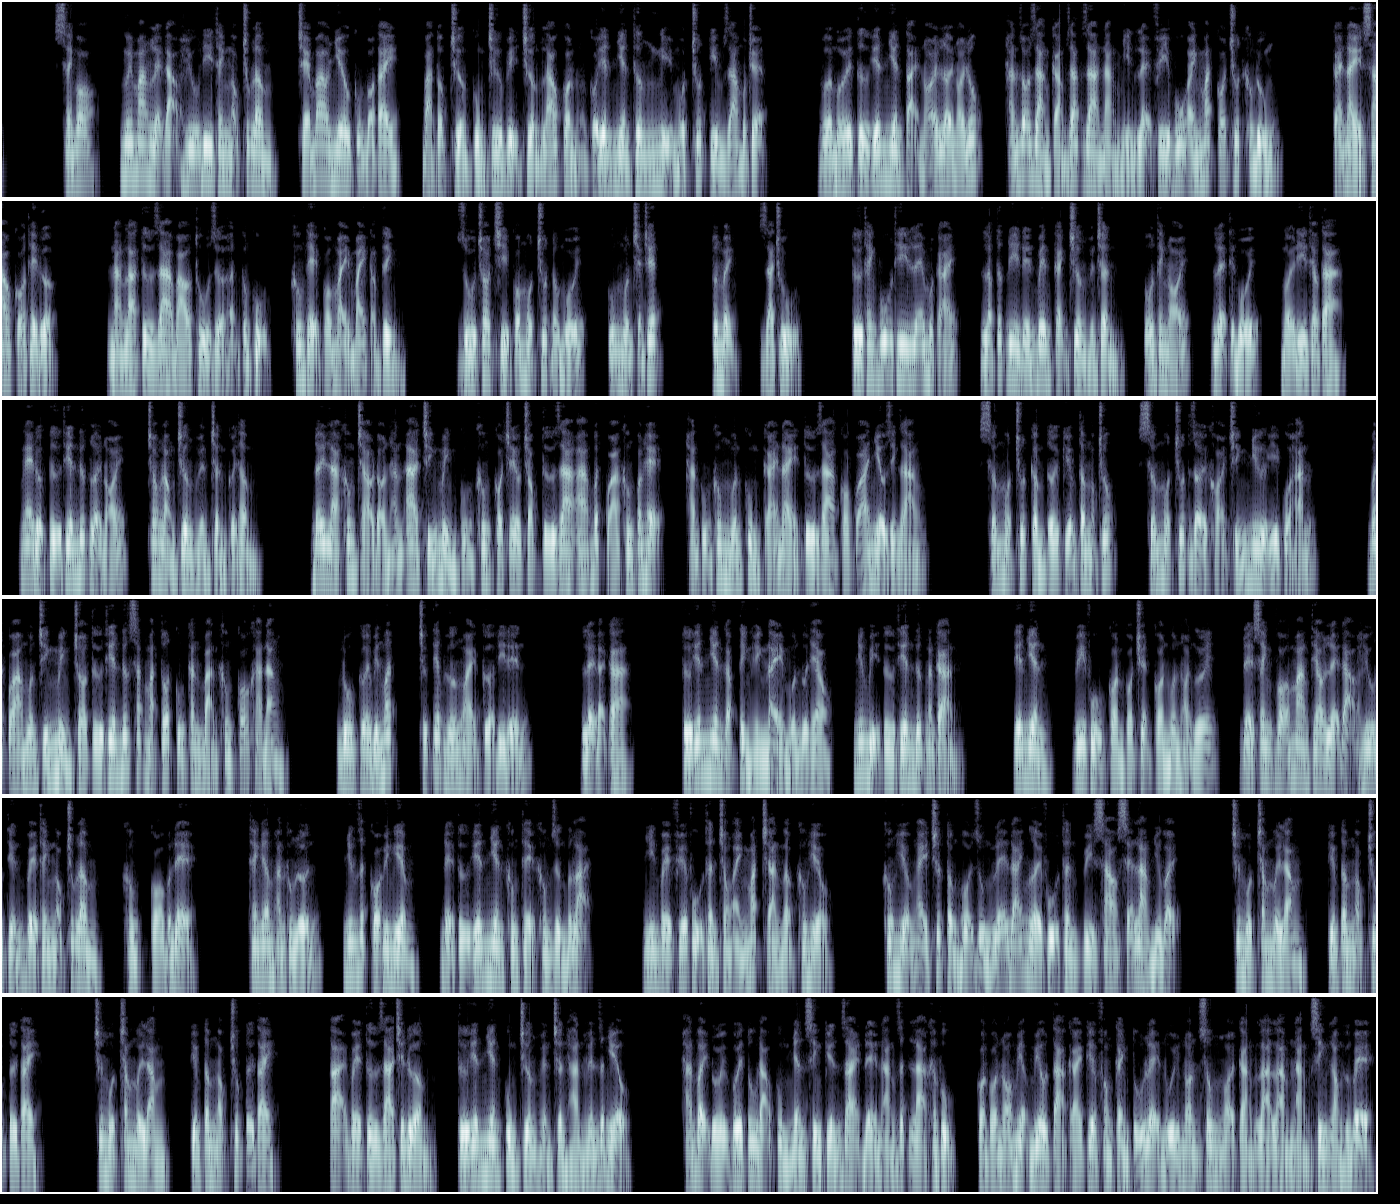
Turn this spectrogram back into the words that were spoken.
Xanh võ ngươi mang lệ đạo hưu đi thanh ngọc trúc lâm, chém bao nhiêu cũng bỏ tay, bản tộc trưởng cùng chư vị trưởng lão còn có yên nhiên thương nghị một chút kim ra một chuyện. Vừa mới từ yên nhiên tại nói lời nói lúc, hắn rõ ràng cảm giác ra nàng nhìn lệ phi vũ ánh mắt có chút không đúng. Cái này sao có thể được? Nàng là từ gia báo thù rửa hận công cụ, không thể có mảy may cảm tình dù cho chỉ có một chút đầu mối, cũng muốn chém chết. Tuân mệnh, gia chủ. Từ thanh vũ thi lễ một cái, lập tức đi đến bên cạnh trương huyền trần, ôn thanh nói, lệ tiền bối, mời đi theo ta. Nghe được từ thiên đức lời nói, trong lòng trương huyền trần cười thầm. Đây là không chào đón hắn, a, chính mình cũng không có t r e o chọc từ ra a, bất quá không quan hệ, hắn cũng không muốn cùng cái này từ ra có quá nhiều dính dáng. Sớm một chút cầm tới kiếm tâm ngọc trúc, sớm một chút rời khỏi chính như ý của hắn. Bất quá muốn chính mình cho từ thiên đức sắc mặt tốt cũng căn bản không có khả năng. Nụ cười biến mất, trực tiếp hướng ngoài cửa đi đến. Lệ đại ca từ yên nhiên gặp tình hình này muốn đuổi theo, nhưng bị từ thiên đức ngăn cản. Tiên nhiên, vi phụ còn có chuyện còn muốn hỏi ngươi, để sanh võ mang theo lệ đạo hữu tiến về thanh ngọc trúc lâm, không có vấn đề. Thanh âm hắn không lớn, nhưng rất có uy nghiêm, để từ yên nhiên không thể không dừng bước lại. Nhìn về phía phụ thân trong ánh mắt tràn ngập không hiểu. Không hiểu ngày trước tổng hội dùng lễ đãi người phụ thân vì sao sẽ làm như vậy. Chương một trăm mười lăm, kiếm tâm ngọc trúc tới tay. Chương một trăm mười lăm, kiếm tâm ngọc trúc tới tay. Tại về từ ra trên đường, từ yên nhiên cùng trương huyền trần hàn huyên rất nhiều hắn vậy đối với tu đạo cùng nhân sinh kiến giải để nàng rất là khâm phục, còn có nó miệng miêu tả cái kia phong cảnh tú lệ núi non sông ngòi càng là làm nàng sinh lòng hướng về.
